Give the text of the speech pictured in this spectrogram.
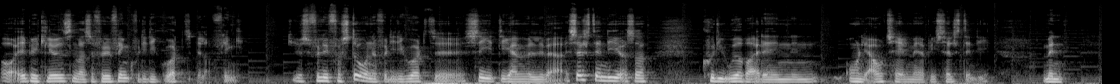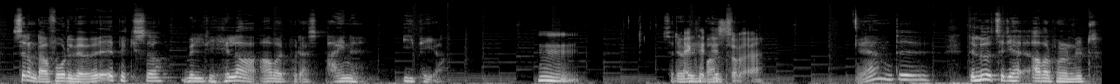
og Epic-ledelsen var selvfølgelig flink, fordi de kunne godt, eller flink, de var selvfølgelig forstående, fordi de kunne godt øh, se, at de gerne ville være selvstændige, og så kunne de udarbejde en, en ordentlig aftale med at blive selvstændige. Men selvom der var fordele ved at være Epic, så ville de hellere arbejde på deres egne IP'er. Hmm. Så det Hvad virkelig kan bare det så være? Ja, men det, det lyder til, at de arbejder på noget nyt.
